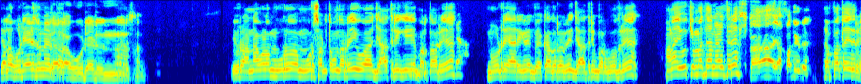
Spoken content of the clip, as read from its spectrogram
ಎಲ್ಲ ಹುಡಿಯಾಡಿದ್ರು ಎಲ್ಲ ಇವ್ರ ಅಣ್ಣಗಳ ಮೂರು ಮೂರ್ ಸಟ್ ತಗೊಂಡಾರ್ರಿ ಇವ ಜಾತ್ರೆಗೆ ಬರ್ತಾವ್ರಿ. ನೋಡ್ರಿ ಯಾರಿಗ್ರಿ ಬೇಕಾದ್ರ ರೀ ಜಾತ್ರೆಗೆ ಬರ್ಬೋದ್ರಿ. ಅಣ್ಣ ಇವ್ ಕಿಮ್ಮತ್ ಏನ್ ಹೇಳ್ತೀರಿ? ಎಪ್ಪತ್ತೈದು ಎಪ್ಪತ್ತೈದ್ರಿ.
